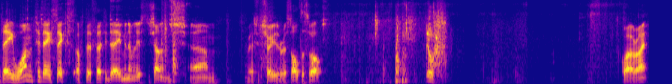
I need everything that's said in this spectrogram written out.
day one to day six of the 30 day minimalist challenge. Um, maybe I should show you the results as well. Ew. It's quite alright.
